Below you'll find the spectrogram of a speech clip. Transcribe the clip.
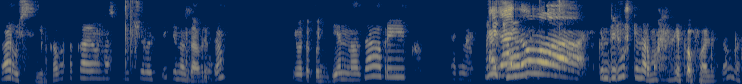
каруселька вот такая у нас получилась, и динозаврик, да? И вот такой динозаврик. Ну ничего, кондырюшки нормальные попались, да, у нас?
